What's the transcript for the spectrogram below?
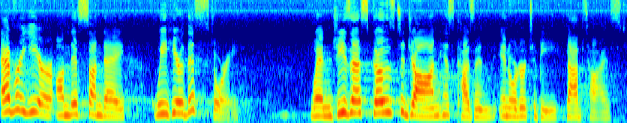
Every year on this Sunday, we hear this story when Jesus goes to John, his cousin, in order to be baptized.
